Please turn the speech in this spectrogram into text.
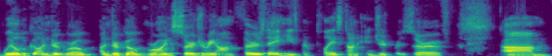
will undergo undergo groin surgery on Thursday. He's been placed on injured reserve. Um,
